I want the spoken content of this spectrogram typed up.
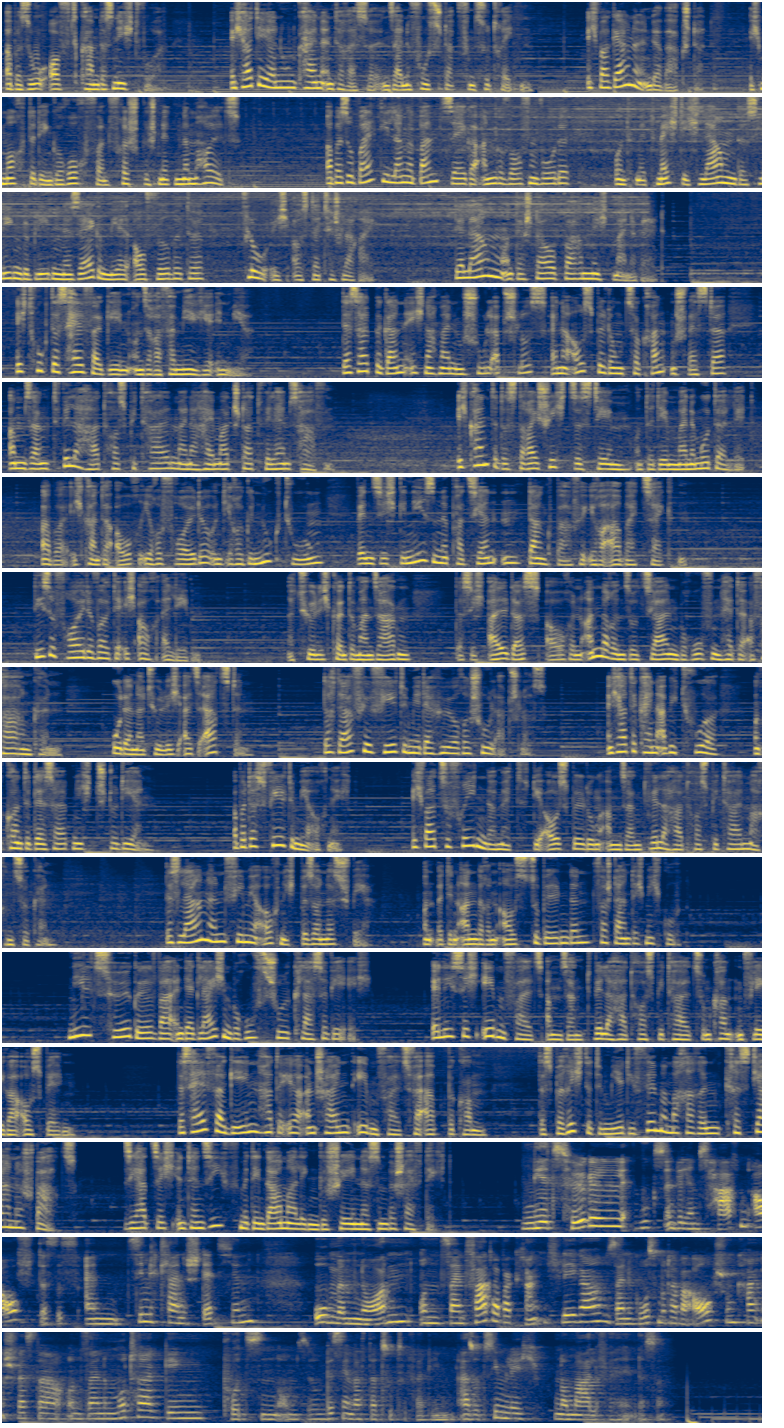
Aber so oft kam das nicht vor. Ich hatte ja nun kein Interesse, in seine Fußstapfen zu treten. Ich war gerne in der Werkstatt. Ich mochte den Geruch von frisch geschnittenem Holz. Aber sobald die lange Bandsäge angeworfen wurde und mit mächtig Lärm das liegengebliebene Sägemehl aufwirbelte, floh ich aus der Tischlerei. Der Lärm und der Staub waren nicht meine Welt. Ich trug das Helfergehen unserer Familie in mir. Deshalb begann ich nach meinem Schulabschluss eine Ausbildung zur Krankenschwester am St. Willehard Hospital meiner Heimatstadt Wilhelmshaven. Ich kannte das Drei-Schicht-System, unter dem meine Mutter litt aber ich kannte auch ihre Freude und ihre Genugtuung, wenn sich genesene Patienten dankbar für ihre Arbeit zeigten. Diese Freude wollte ich auch erleben. Natürlich könnte man sagen, dass ich all das auch in anderen sozialen Berufen hätte erfahren können oder natürlich als Ärztin. Doch dafür fehlte mir der höhere Schulabschluss. Ich hatte kein Abitur und konnte deshalb nicht studieren. Aber das fehlte mir auch nicht. Ich war zufrieden damit, die Ausbildung am St. Willehard Hospital machen zu können. Das Lernen fiel mir auch nicht besonders schwer. Und mit den anderen Auszubildenden verstand ich mich gut. Nils Högel war in der gleichen Berufsschulklasse wie ich. Er ließ sich ebenfalls am St. Willehard Hospital zum Krankenpfleger ausbilden. Das Helfergehen hatte er anscheinend ebenfalls vererbt bekommen. Das berichtete mir die Filmemacherin Christiane Schwarz, Sie hat sich intensiv mit den damaligen Geschehnissen beschäftigt. Nils Högel wuchs in Wilhelmshaven auf. Das ist ein ziemlich kleines Städtchen oben im Norden. Und sein Vater war Krankenpfleger, seine Großmutter war auch schon Krankenschwester und seine Mutter ging putzen, um so ein bisschen was dazu zu verdienen. Also ziemlich normale Verhältnisse.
